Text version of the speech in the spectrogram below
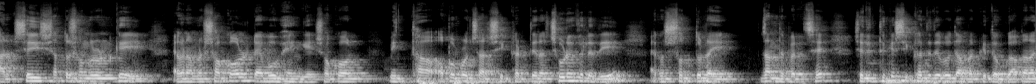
আর সেই ছাত্র সংগঠনকেই এখন আমরা সকল ট্যাবু ভেঙে, সকল মিথ্যা অপপ্রচার শিক্ষার্থীরা ছুড়ে ফেলে দিয়ে এখন সত্যটাই জানতে পেরেছে। সেদিক থেকে শিক্ষার্থীদের প্রতি আমরা কৃতজ্ঞ। আপনারা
